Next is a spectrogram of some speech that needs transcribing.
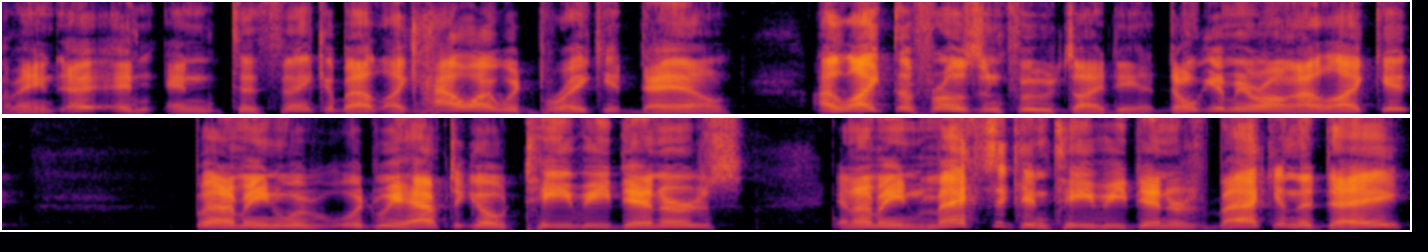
I mean, and and to think about like how I would break it down. I like the frozen foods idea. Don't get me wrong, I like it. But I mean, would, would we have to go TV dinners? And I mean, Mexican TV dinners back in the day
